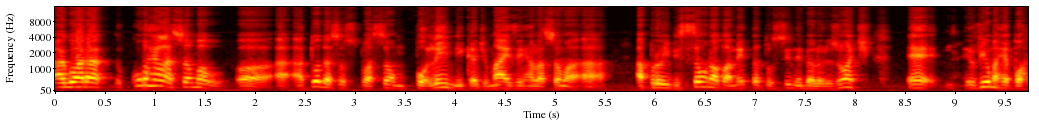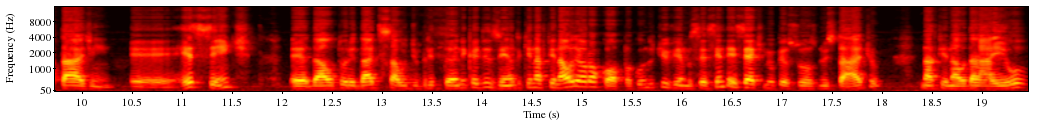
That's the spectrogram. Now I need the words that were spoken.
Agora, com relação ao, ó, a, a, toda essa situação polêmica demais em relação à proibição novamente da torcida em Belo Horizonte, é, eu vi uma reportagem é, recente é, da Autoridade de Saúde Britânica dizendo que na final da Eurocopa, quando tivemos 67 mil pessoas no estádio, na final da Euro,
